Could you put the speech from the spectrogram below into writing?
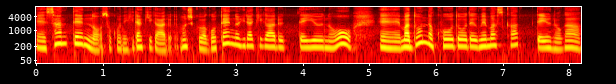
えー、3点のそこに開きがあるもしくは5点の開きがあるっていうのを、えー、まあ、どんな行動で埋めますか？っていうのが、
